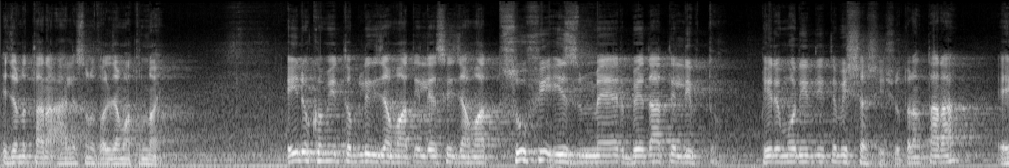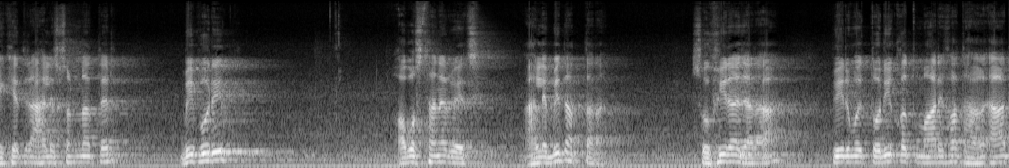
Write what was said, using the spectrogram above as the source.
এই জন্য তারা আহলে সনতল জামাত নয়। এইরকমই তবলিগ জামাত, ইলিয়াসি জামাত, সুফি ইজমের বেদাতে লিপ্ত পীর মরিদিতে বিশ্বাসী। সুতরাং তারা এই ক্ষেত্রে আহলে সন্ন্যাতের বিপরীত অবস্থানে রয়েছে। আহলে বেদাত তারা। সুফিরা যারা পীর তরিকত মারিফত আর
